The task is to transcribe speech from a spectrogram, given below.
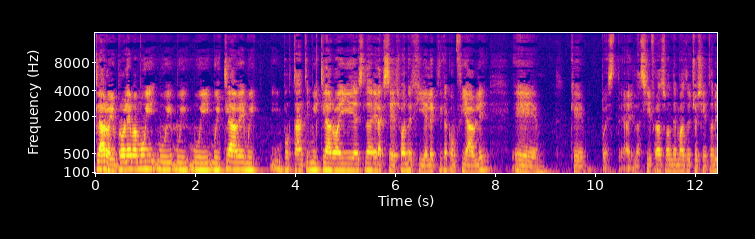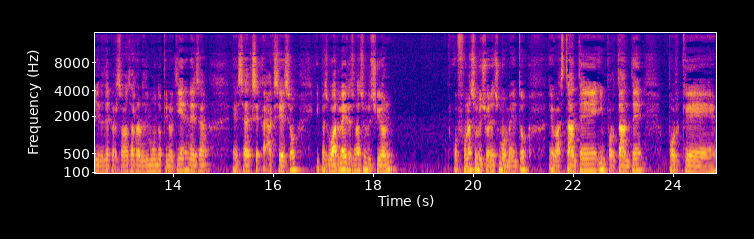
Claro, hay un problema muy, muy, muy, muy, muy clave, muy importante y muy claro ahí es el acceso a energía eléctrica confiable, eh, que pues las cifras son de más de 800 millones de personas alrededor del mundo que no tienen esa, ese acceso y pues Warlight es una solución o fue una solución en su momento eh, bastante importante porque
